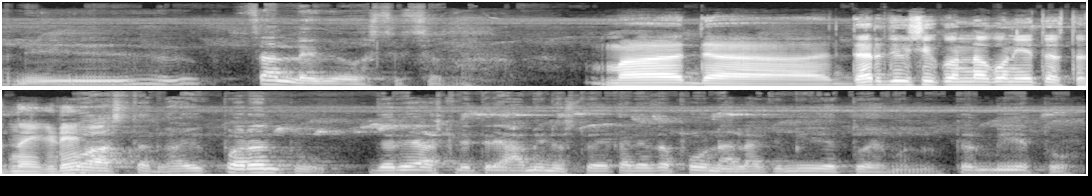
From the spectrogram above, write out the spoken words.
आणि चाललंय व्यवस्थित सगळं. मग द- दर दिवशी कोण ना कोण येत असतात ना इकडे? हो असतात भाविक. परंतु जरी असले तरी आम्ही नसतो. एखाद्याचा फोन आला की मी येतोय म्हणून. तर मी येतो.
